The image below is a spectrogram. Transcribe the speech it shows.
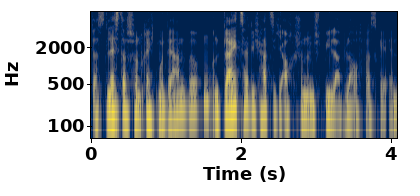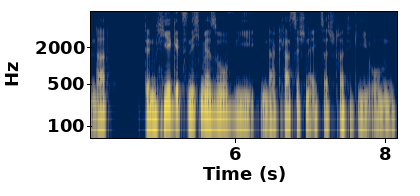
das lässt das schon recht modern wirken. Und gleichzeitig hat sich auch schon im Spielablauf was geändert. Denn hier geht es nicht mehr so wie in der klassischen Echtzeitstrategie um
